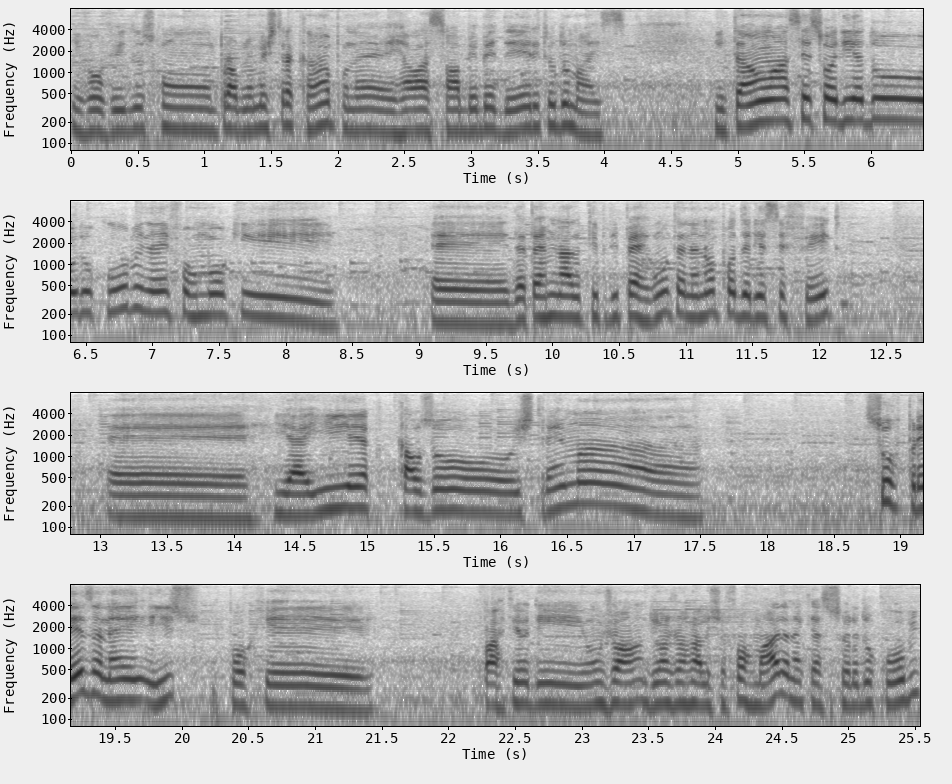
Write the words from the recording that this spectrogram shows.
Envolvidos com problema extra-campo, né? Em relação à bebedeira e tudo mais. Então a assessoria do, do clube né, informou que é, determinado tipo de pergunta né, não poderia ser feito. É, e aí causou extrema surpresa né, isso, porque partiu de, um, de uma jornalista formada, né, que é assessora do clube,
